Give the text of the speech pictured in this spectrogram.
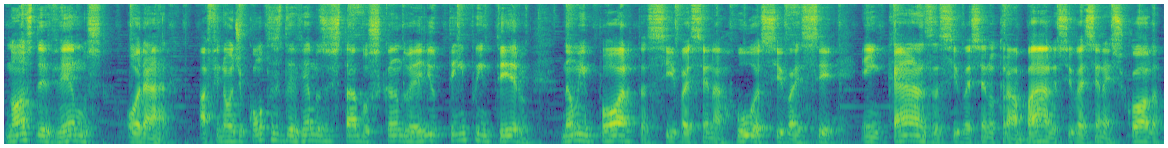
nós devemos orar. Afinal de contas, devemos estar buscando Ele o tempo inteiro. Não importa se vai ser na rua, se vai ser em casa, se vai ser no trabalho, se vai ser na escola.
